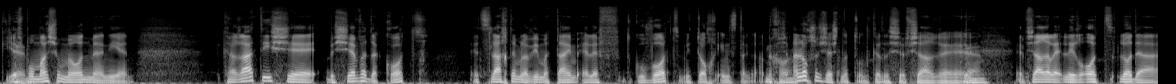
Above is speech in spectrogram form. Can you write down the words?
כי יש כן. פה משהו מאוד מעניין. קראתי שבשבע דקות הצלחתם להביא 200 אלף תגובות מתוך אינסטגרם. נכון. אני לא חושב שיש נתון כזה שאפשר אה, כן. אפשר לראות, לא יודע,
